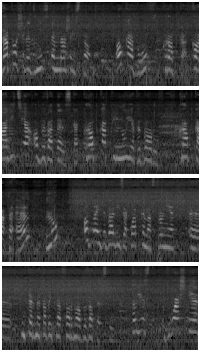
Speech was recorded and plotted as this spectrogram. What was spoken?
za pośrednictwem naszej strony okw.koalicja.obywatelska.pilnujewyborów.pl lub odnajdywali zakładkę na stronie e, internetowej Platformy Obywatelskiej. To jest właśnie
